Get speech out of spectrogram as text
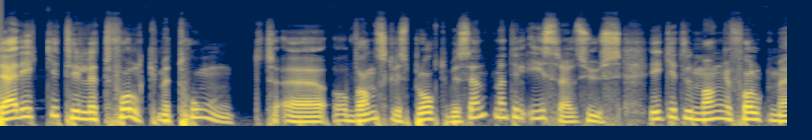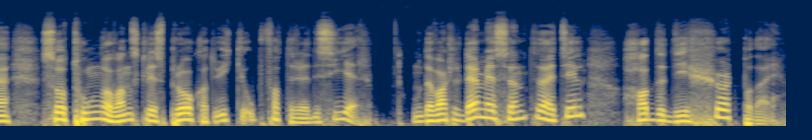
Det er ikke til et folk med tungt uh, og vanskelig språk du blir sendt, men til Israels hus. Ikke til mange folk med så tunge og vanskelige språk at du ikke oppfatter det de sier. Om det var til dem jeg sendte deg til, hadde de hørt på deg.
